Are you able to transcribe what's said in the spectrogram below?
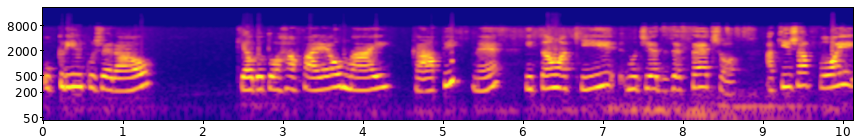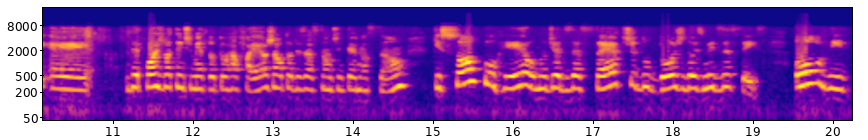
o clínico geral, que é o doutor Rafael Mai Cap, né? Então, aqui no dia 17, ó, aqui já foi, é, depois do atendimento do doutor Rafael, já autorização de internação, que só ocorreu no dia 17 de 2 de 2016 houve,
